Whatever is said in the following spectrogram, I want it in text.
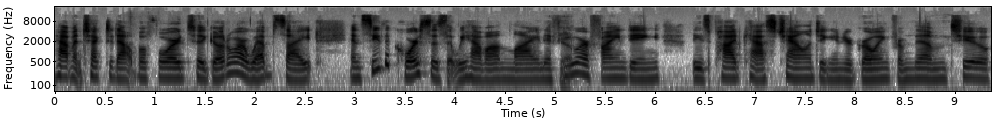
haven't checked it out before to go to our website and see the courses that we have online if Yep. you are finding these podcasts challenging and you're growing from them too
